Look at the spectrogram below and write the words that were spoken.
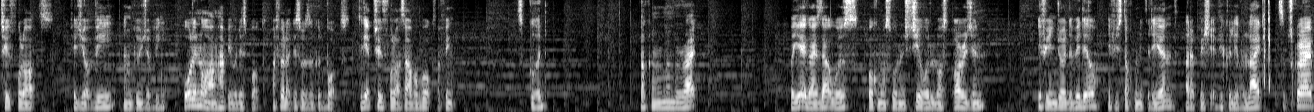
two full arts, Pidgeot V, and Goodra V. All in all, I'm happy with this box. I feel like this was a good box. To get two full arts out of a box, I think it's good. If I can remember right. But yeah guys, that was Pokemon Sword and Shield Lost Origin. If you enjoyed the video, if you stuck with me to the end, I'd appreciate if you could leave a like, subscribe,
